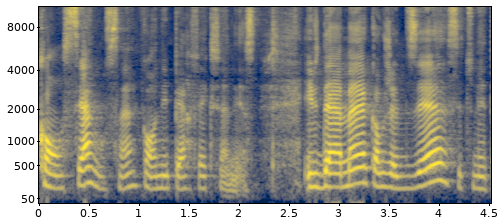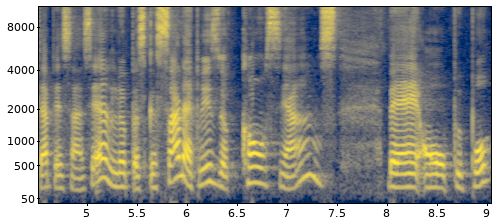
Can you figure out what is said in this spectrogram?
conscience hein, qu'on est perfectionniste. Évidemment, comme je le disais, c'est une étape essentielle parce que sans la prise de conscience, ben on peut pas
